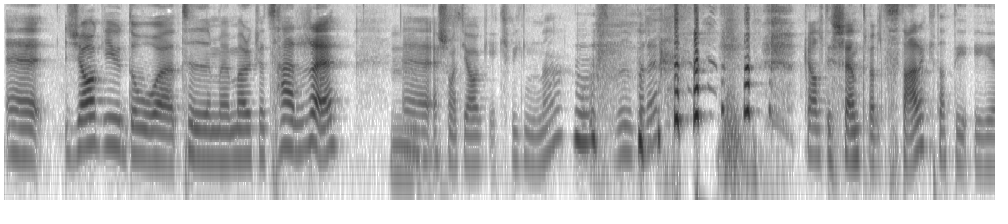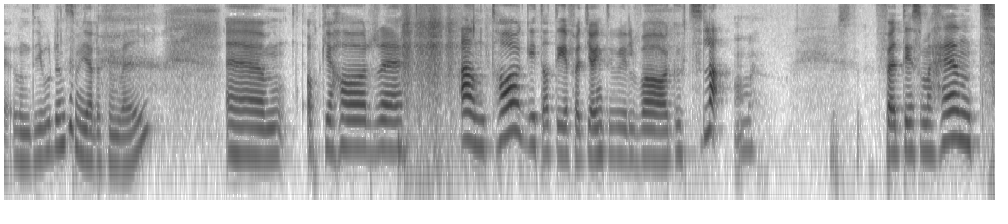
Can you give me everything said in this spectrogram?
Eh, jag är ju då team Mörkrets herre, eh, eftersom att jag är kvinna och så vidare. jag har alltid känt väldigt starkt att det är underjorden som gäller för mig. Ehm, och jag har eh, antagit att det är för att jag inte vill vara Guds lamm. För att det som har hänt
